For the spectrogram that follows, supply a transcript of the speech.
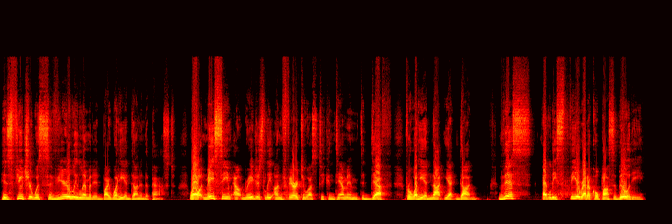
his future was severely limited by what he had done in the past. While it may seem outrageously unfair to us to condemn him to death for what he had not yet done, this, at least theoretical possibility,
